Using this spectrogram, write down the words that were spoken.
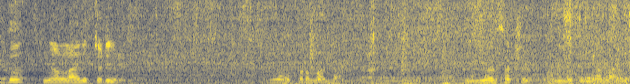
ഇത് ഞള്ളാനിച്ചെടികൾ ഇത് മലപ്പുറമല്ല ഈ ഒരു സെക്ഷൻ കംപ്ലീറ്റ് ഞള്ളാനി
